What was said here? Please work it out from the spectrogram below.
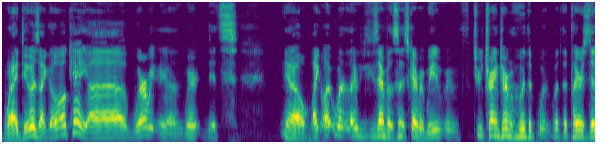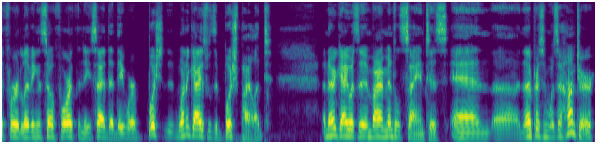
what I do is I go, okay, uh, where are we? Uh, where it's you know, like, like, example of the Skyper, we we try and determine who the what the players did for a living and so forth, and they decided that they were bush. One of the guys was a bush pilot. Another guy was an environmental scientist, and uh, another person was a hunter.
